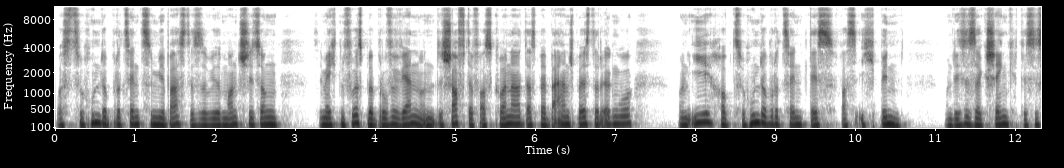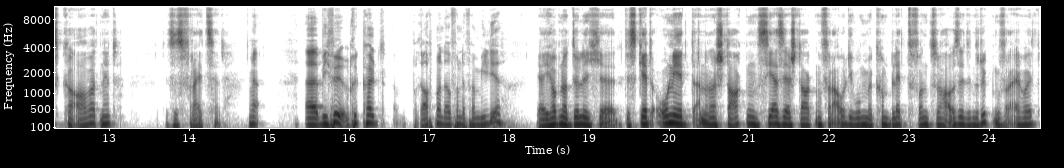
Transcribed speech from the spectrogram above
was zu 100% zu mir passt. Also wie manche sagen, sie möchten Fußballprofi werden und das schafft ja fast keiner, dass bei Bayern spielst oder irgendwo. Und ich habe zu 100% das, was ich bin. Und das ist ein Geschenk. Das ist keine Arbeit nicht, das ist Freizeit. Ja. Äh, wie viel Rückhalt braucht man da von der Familie? Ja, ich habe natürlich, äh, das geht ohne an einer starken, sehr, sehr starken Frau, die wo mir komplett von zu Hause den Rücken frei hält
